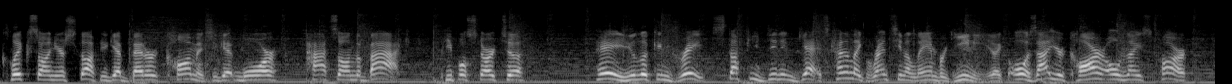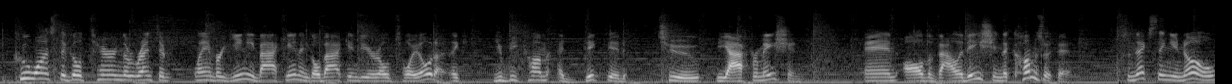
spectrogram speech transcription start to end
clicks on your stuff. You get better comments. You get more pats on the back. People start to, hey, you're looking great. Stuff you didn't get. It's kind of like renting a Lamborghini. You're like, oh, is that your car? Oh, nice car. Who wants to go turn the rented Lamborghini back in and go back into your old Toyota? Like you become addicted to the affirmation and all the validation that comes with it. So next thing you know,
